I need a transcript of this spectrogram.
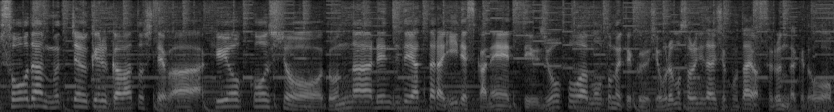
相談むっちゃ受ける側としては給与交渉どんなレンジでやったらいいですかねっていう情報は求めてくるし俺もそれに対して答えはするんだけど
